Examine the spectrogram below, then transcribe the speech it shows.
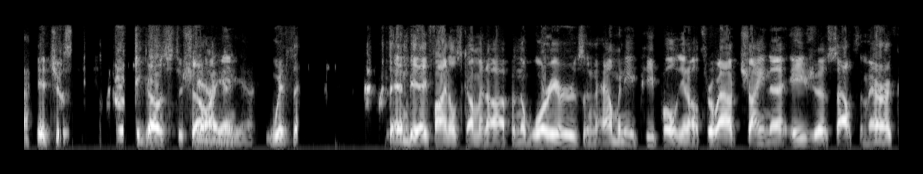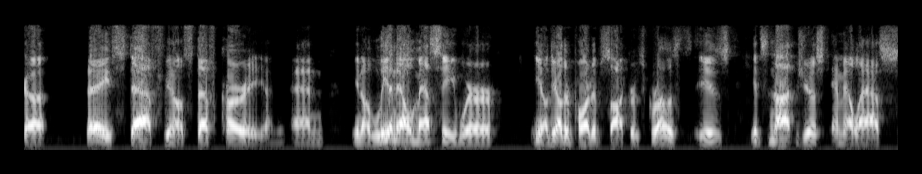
it just goes to show. Yeah, I mean, yeah. with the, with the NBA finals coming up and the Warriors and how many people, you know, throughout China, Asia, South America, hey, Steph, you know, Steph Curry and, and, you know, Lionel Messi, where, you know, the other part of soccer's growth is it's not just MLS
